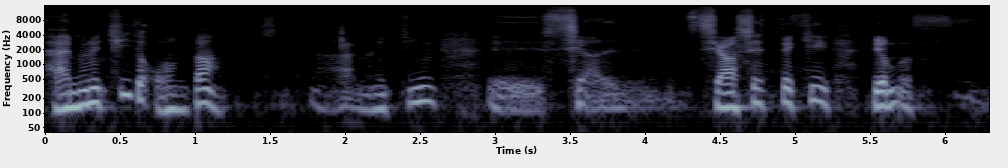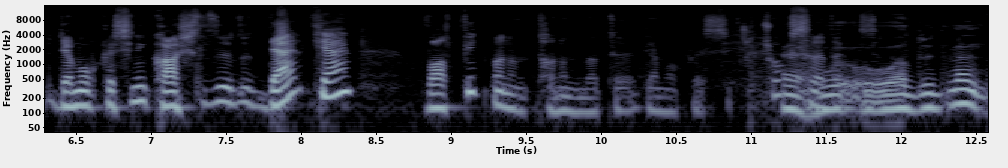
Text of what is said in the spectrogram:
Hermeneutiği de ondan. Hermeneutiğin e, siya, siyasetteki dem, demokrasinin karşılığı derken Walt Whitman'ın tanımladığı demokrasi. Çok evet, sıradan Walt Whitman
